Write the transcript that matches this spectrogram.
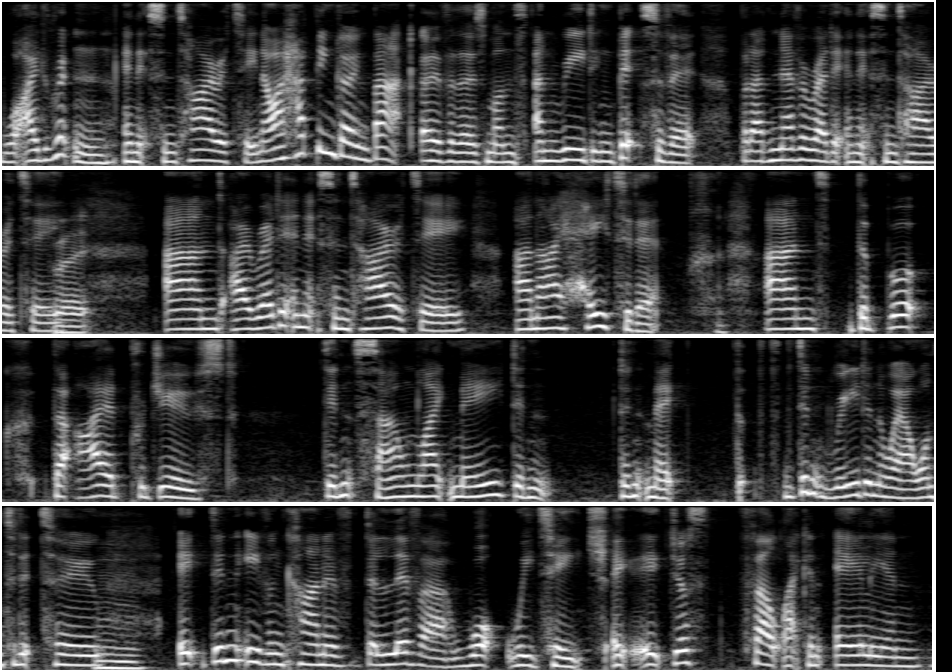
what I'd written mm. in its entirety. Now I had been going back over those months and reading bits of it, but I'd never read it in its entirety. Right. And I read it in its entirety, and I hated it. and the book that I had produced didn't sound like me, didn't didn't make didn't read in the way I wanted it to. Mm. It didn't even kind of deliver what we teach. It, it just felt like an alien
